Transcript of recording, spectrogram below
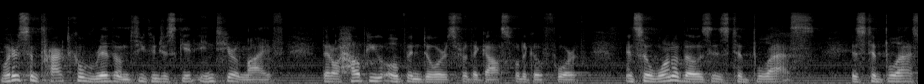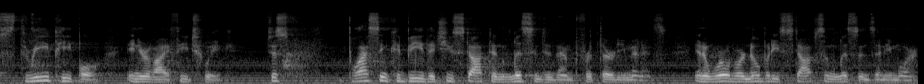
what are some practical rhythms you can just get into your life that'll help you open doors for the gospel to go forth. And so one of those is to bless, is to bless three people in your life each week. Just blessing could be that you stopped and listened to them for 30 minutes in a world where nobody stops and listens anymore.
